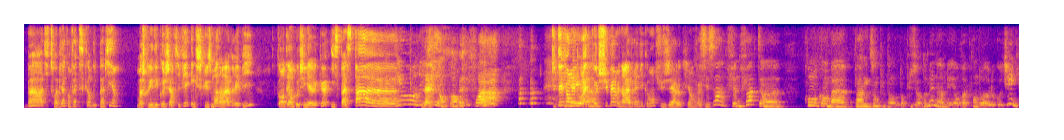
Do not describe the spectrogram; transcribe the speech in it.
Bah, dis-toi bien qu'en fait, c'est qu'un bout de papier. Hein. Moi, je connais des coachs certifiés. Excuse-moi, dans la vraie vie, quand t'es en coaching avec eux, il se passe pas. euh, La théorie, la- encore une fois. Tu t'es formé pour être euh, coach super, mais dans la vraie vie, comment tu gères le client face C'est ça, fun fact, euh, quand, quand, bah, par exemple dans, dans plusieurs domaines, hein, mais on va prendre euh, le coaching,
